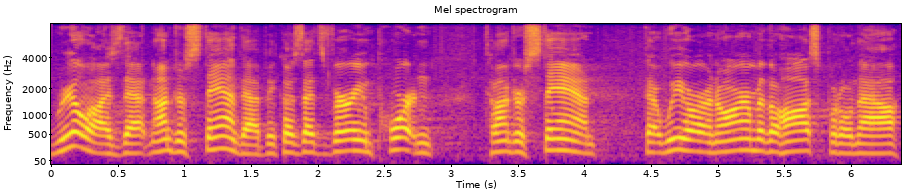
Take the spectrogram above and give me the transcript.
realize that and understand that because that's very important to understand that we are an arm of the hospital now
